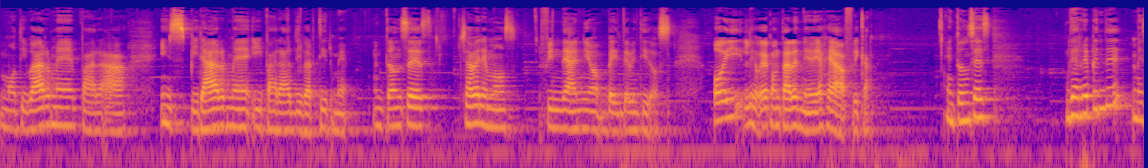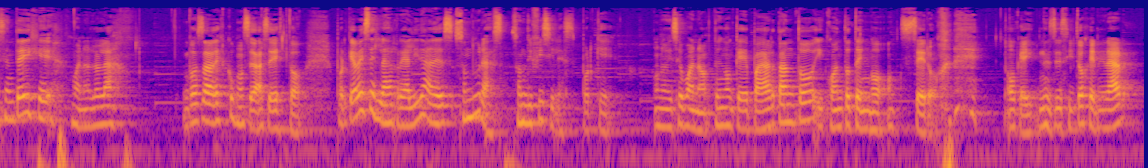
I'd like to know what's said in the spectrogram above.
motivarme, para inspirarme y para divertirme. Entonces, ya veremos fin de año 2022. Hoy les voy a contar de mi viaje a África. Entonces, de repente me senté y dije, bueno, Lola, vos sabés cómo se hace esto. Porque a veces las realidades son duras, son difíciles, porque uno dice, bueno, tengo que pagar tanto y cuánto tengo, cero ok, necesito generar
